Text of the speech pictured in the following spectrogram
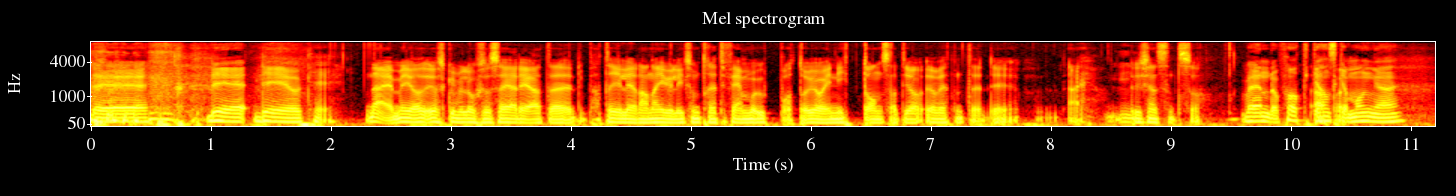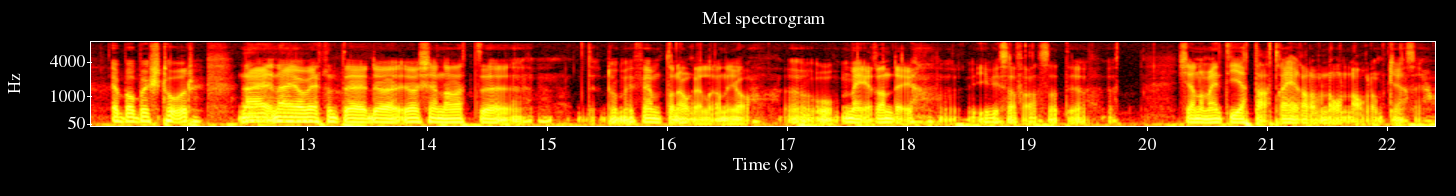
Det, det, det är okej. Okay. Nej, men jag, jag, skulle väl också säga det att eh, partiledarna är ju liksom 35 och uppåt och jag är 19 så att jag, jag vet inte, det, nej, det känns inte så. Vi har ändå fått ganska många Ebba Busch. Nej, nej, jag vet inte. Jag känner att eh, de är 15 år äldre än jag och mer än det i vissa fall. Så att jag, jag känner mig inte jätteattraherad av någon av dem kan jag säga.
